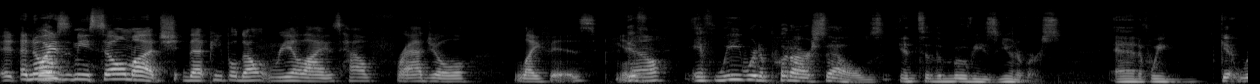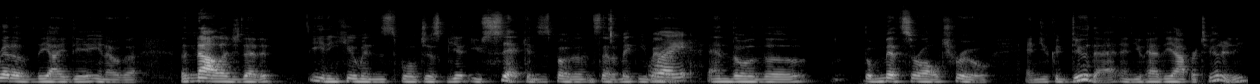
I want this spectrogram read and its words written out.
it annoys me so much that people don't realize how fragile life is. You If- know? if we were to put ourselves into the movie's universe, and if we get rid of the idea, you know, the the knowledge that it, eating humans will just get you sick and supposed to, instead of making you better, Right. and though the the myths are all true, and you could do that, and you had the opportunity,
